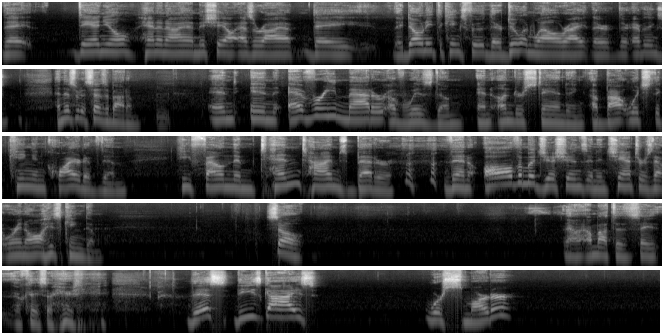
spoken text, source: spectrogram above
They Daniel, Hananiah, Mishael, Azariah. They they don't eat the king's food. They're doing well, right? They're they're everything's, and this is what it says about them. And in every matter of wisdom and understanding about which the king inquired of them, he found them ten times better than all the magicians and enchanters that were in all his kingdom. So now I'm about to say, okay, so here, this these guys were smarter,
